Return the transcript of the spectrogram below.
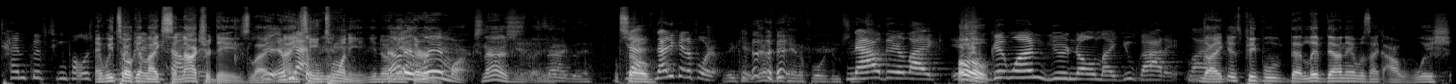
10, 15 Polish and we living talking like Sinatra houses. days, like Yeah, and we- 1920. You know now what I mean? they're 30. landmarks. Now it's just like Exactly. So yes, now you can't afford them. They can't, definitely can't afford them. shits. now they're like, if Oh. you get one, you're known like you got it. Like, like it's people that live down there was like, I wish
